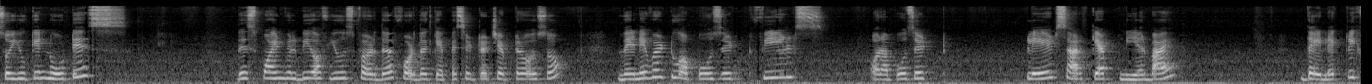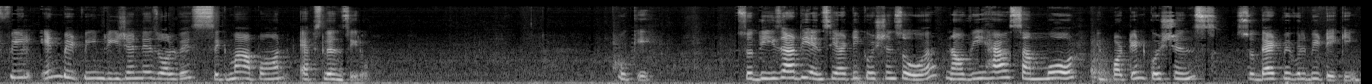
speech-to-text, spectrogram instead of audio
so you can notice this point will be of use further for the capacitor chapter also. Whenever two opposite fields or opposite plates are kept nearby the electric field in between region is always sigma upon epsilon 0 okay. So these are the NCERT questions over. Now we have some more important questions so that we will be taking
